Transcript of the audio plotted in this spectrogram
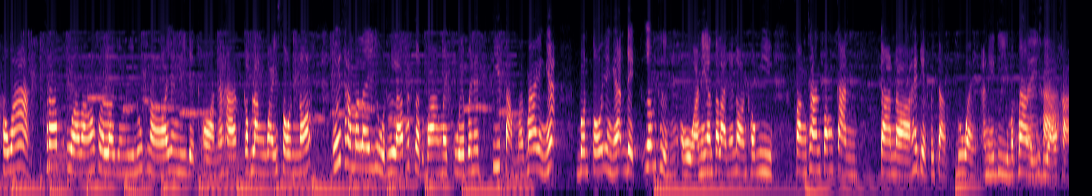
เพราะว่าครอบครัวบางครอบครัวเรายังมีลูกน้อยยังมีเด็กอ่อนนะคะกำลังวัยซนเนาะเอ้ยทำอะไรอยู่แล้วถ้าเกิดวางไมโครเวฟไว้ในที่ต่ำมากๆอย่างเงี้ยบนโต๊ะอย่างเงี้ยเด็กเอื้อมถึงโอ้อันนี้อันตรายแน่นอนเขามีฟังก์ชันป้องกันการเอ่อให้เด็กไปจับด้วย อันนี้ดีมากๆเลยใช่ทีค่ะเดียวค่ะ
